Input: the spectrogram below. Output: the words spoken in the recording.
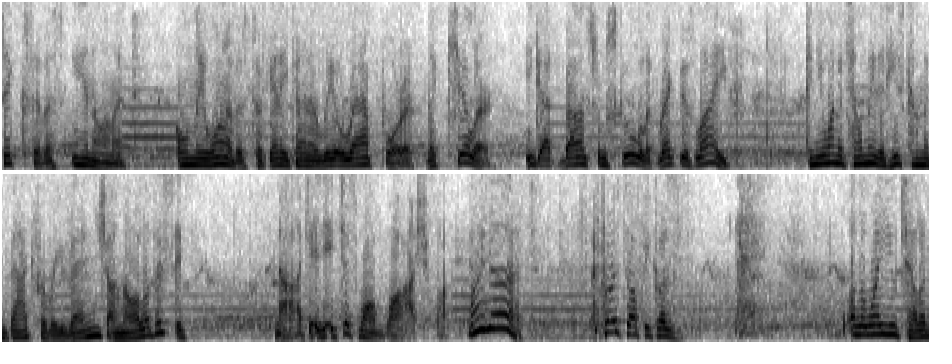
six of us in on it. Only one of us took any kind of real rap for it. The killer. He got bounced from school. It wrecked his life. And you want to tell me that he's coming back for revenge on all of us? It, no, it, it just won't wash, Buck. Why not? First off, because, well, the way you tell it,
